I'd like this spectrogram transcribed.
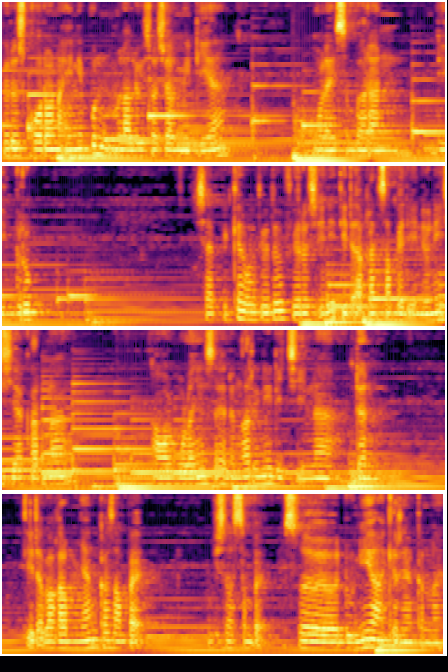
virus corona ini pun melalui sosial media mulai sebaran di grup saya pikir waktu itu virus ini tidak akan sampai di Indonesia karena awal mulanya saya dengar ini di Cina dan tidak bakal menyangka sampai bisa sampai sedunia akhirnya kena.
